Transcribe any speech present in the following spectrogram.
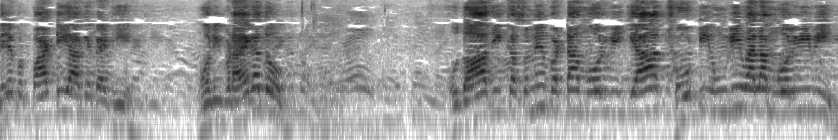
میرے کو پارٹی آ کے بیٹھی ہے۔ مولوی بڑھائے گا تو؟ خدا دی قسمیں، بڑا مولوی، کیا چھوٹی انگلی والا مولوی بھی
